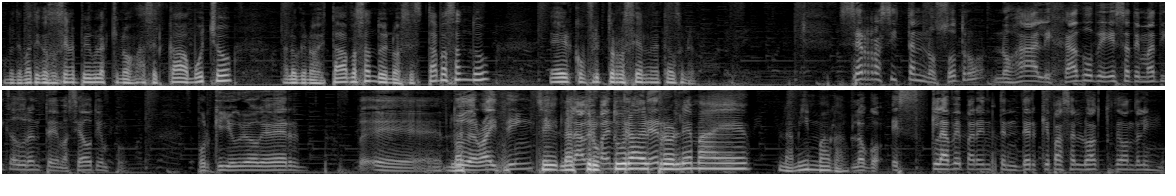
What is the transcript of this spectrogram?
una temática social en películas que nos acercaba mucho a lo que nos estaba pasando y nos está pasando, es el conflicto racial en Estados Unidos. Ser racistas nosotros nos ha alejado de esa temática durante demasiado tiempo. Porque yo creo que ver eh, La- Do the Right Thing Sí, la estructura del problema es la misma acá. Loco, es clave para entender qué pasa en los actos de vandalismo.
